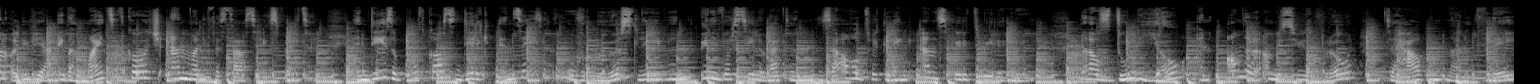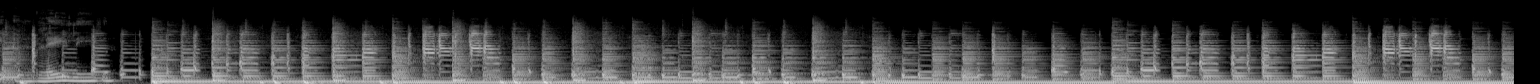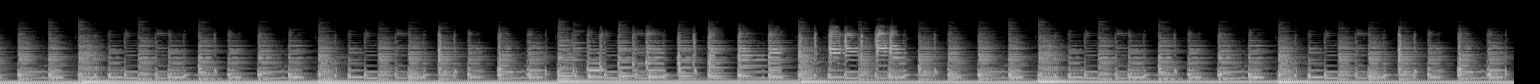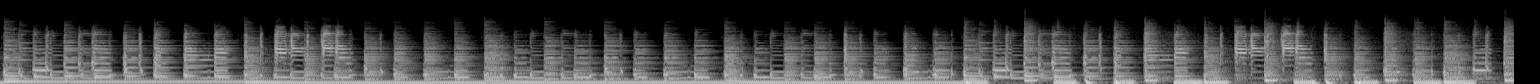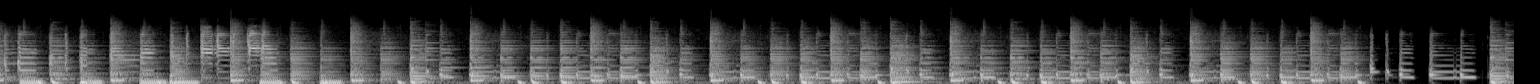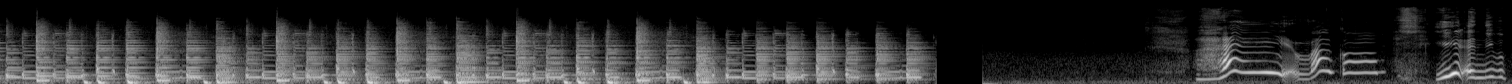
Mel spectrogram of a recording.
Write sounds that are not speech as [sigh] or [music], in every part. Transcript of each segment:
ben Olivia. Ik ben mindset coach en manifestatie-experte. In deze podcast deel ik inzichten over bewust leven, universele wetten, zelfontwikkeling en spirituele groei. Met als doel jou en andere ambitieuze vrouwen te helpen naar een vrij en blij leven.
